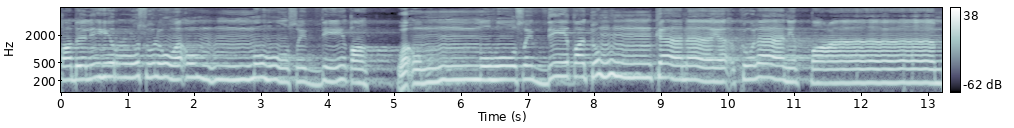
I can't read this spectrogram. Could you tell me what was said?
قبله الرسل وأمه صديقة وأمه صديقة كانا يأكلان الطعام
